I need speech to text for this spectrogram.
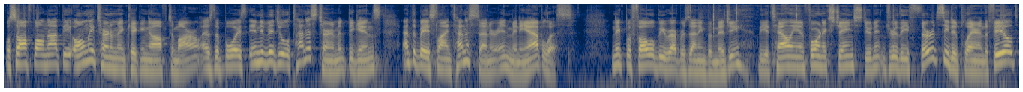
Well, softball not the only tournament kicking off tomorrow as the boys individual tennis tournament begins at the Baseline Tennis Center in Minneapolis. Nick Buffo will be representing Bemidji. The Italian foreign exchange student drew the third seeded player in the field.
